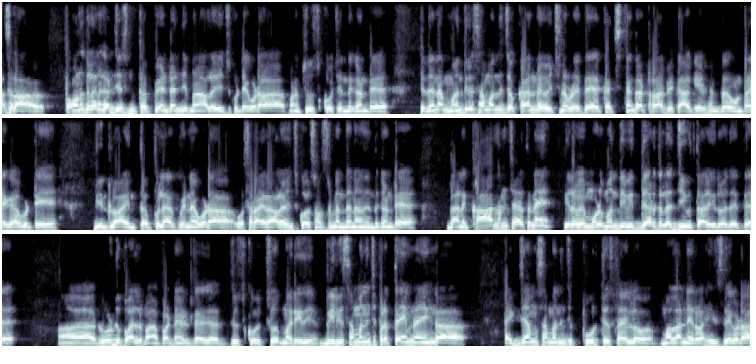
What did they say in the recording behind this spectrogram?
అసలు ఆ పవన్ కళ్యాణ్ గారు చేసిన తప్పు ఏంటని చెప్పి మనం ఆలోచించుకుంటే కూడా మనం చూసుకోవచ్చు. ఎందుకంటే ఏదైనా మంత్రి సంబంధించి ఒక కాన్వే వచ్చినప్పుడు అయితే ఖచ్చితంగా ట్రాఫిక్ ఆకేషన్ ఉంటాయి కాబట్టి దీంట్లో ఆయన తప్పు లేకపోయినా కూడా ఒకసారి ఆయన ఆలోచించుకోవాల్సిన అవసరం ఎంతైనా ఎందుకంటే దాని కారణం చేతనే ఇరవై మూడు మంది విద్యార్థుల జీవితాలు ఈరోజు అయితే రోడ్డు పాలు పడినట్లయితే చూసుకోవచ్చు. మరి ఇది వీరికి సంబంధించి ప్రత్యామ్నాయంగా ఎగ్జామ్ సంబంధించి పూర్తి స్థాయిలో మళ్ళా నిర్వహిస్తే కూడా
